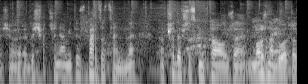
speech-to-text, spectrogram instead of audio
e, się doświadczeniami to jest bardzo cenne, a przede wszystkim to, że można było to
